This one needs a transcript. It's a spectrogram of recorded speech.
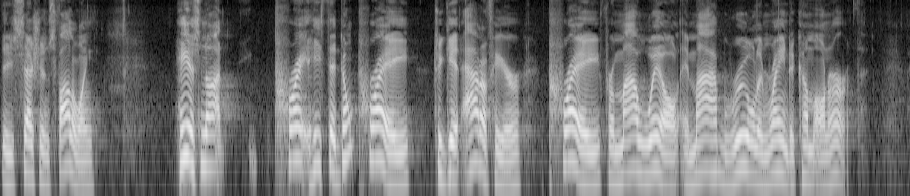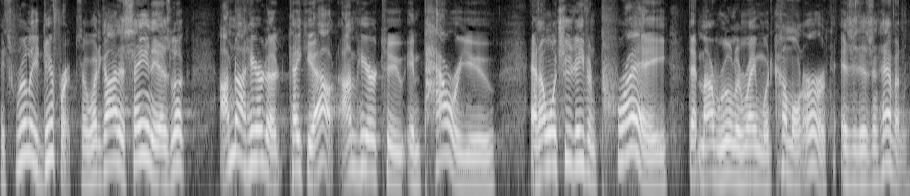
these sessions following. He is not pray. He said, "Don't pray to get out of here. Pray for my will and my rule and reign to come on earth." It's really different. So what God is saying is, look, I'm not here to take you out. I'm here to empower you, and I want you to even pray that my rule and reign would come on earth as it is in heaven.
